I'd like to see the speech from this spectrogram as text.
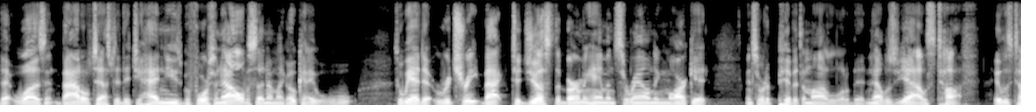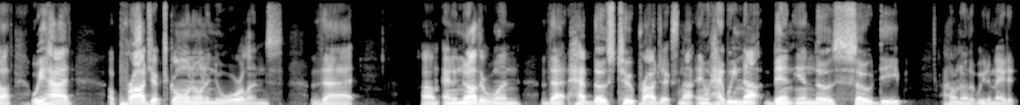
that wasn't battle tested that you hadn't used before. So now all of a sudden I'm like, okay. So we had to retreat back to just the Birmingham and surrounding market and sort of pivot the model a little bit. And that was, yeah, it was tough. It was tough. We had a project going on in New Orleans that, um, and another one that had those two projects not, and had we not been in those so deep, I don't know that we'd have made it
